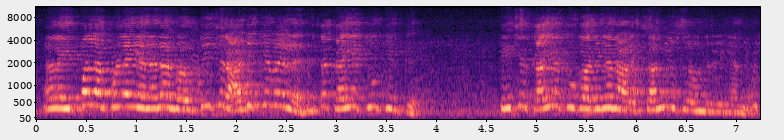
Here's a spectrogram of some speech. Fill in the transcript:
அதனால இப்போல்லாம் பிள்ளைங்க என்னென்னா நம்ம டீச்சர் அடிக்கவே இல்லை. இப்படித்தான் கையை தூக்கியிருக்கு. டீச்சர் கையை தூக்காதீங்க நாளைக்கு சன் நியூஸில் வந்துடுவீங்கன்னு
